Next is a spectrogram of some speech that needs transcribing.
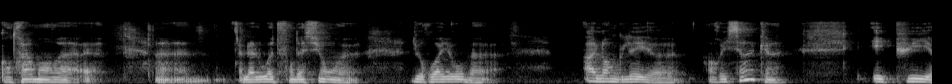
contrairement à, la loi de fondation euh, du royaume, à l'anglais Henri V. Et puis,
